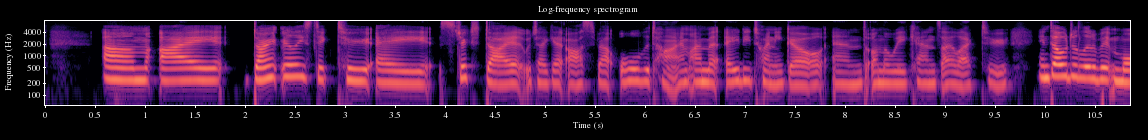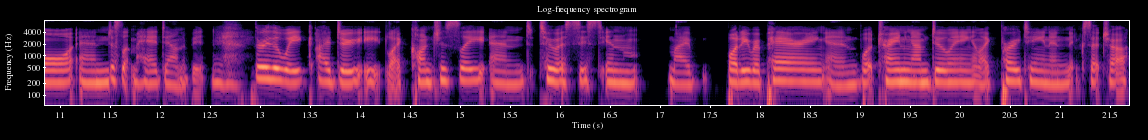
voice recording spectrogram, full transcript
Um, I don't really stick to a strict diet, which I get asked about all the time. I'm an 80 20 girl, and on the weekends, I like to indulge a little bit more and just let my hair down a bit. yeah Through the week, I do eat like consciously and to assist in my body repairing and what training I'm doing, and like protein and etc.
